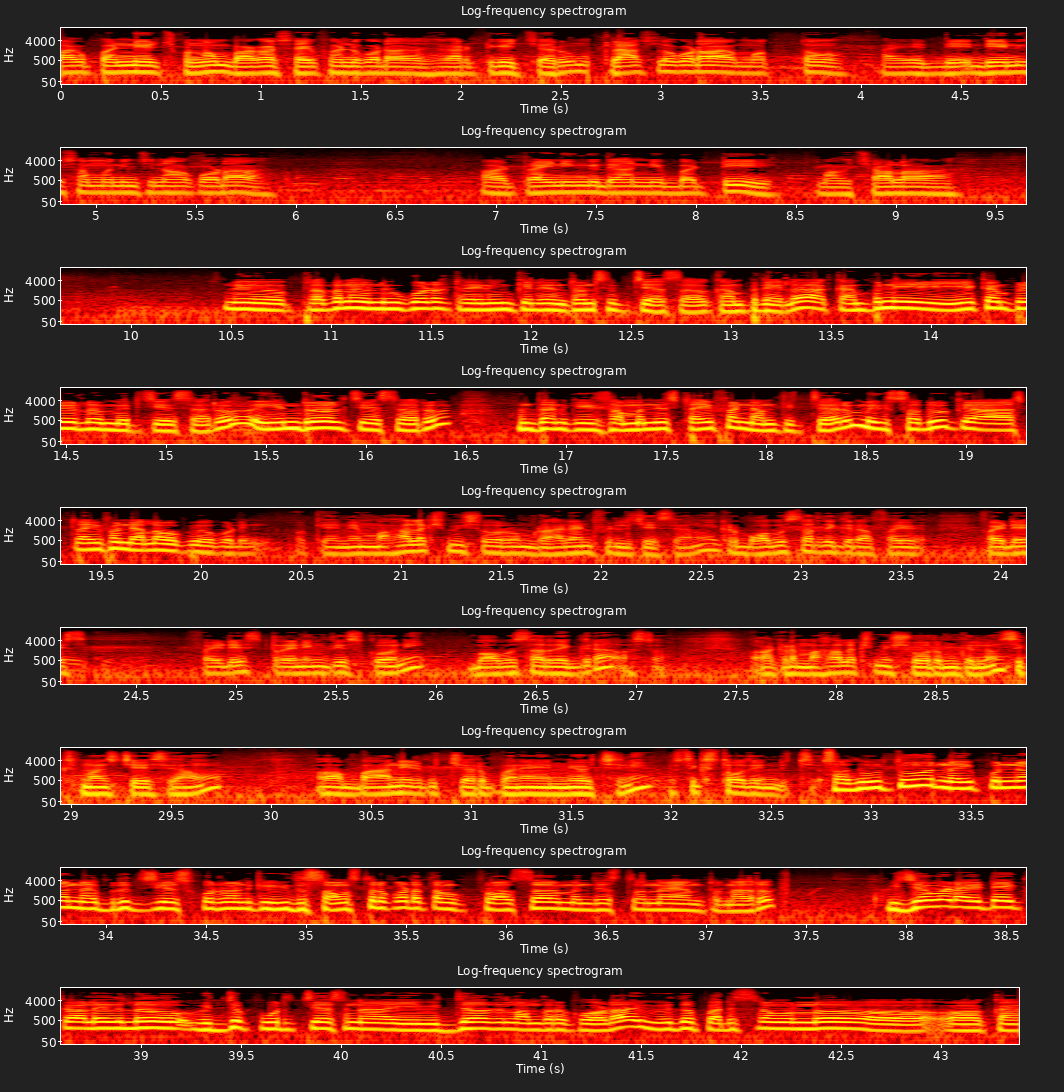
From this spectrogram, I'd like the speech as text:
బాగా పని నేర్చుకున్నాం బాగా సైఫ్ ఫండ్ కూడా కరెక్ట్గా ఇచ్చారు. క్లాస్లో కూడా మొత్తం దేనికి సంబంధించినా కూడా ఆ ట్రైనింగ్ దాన్ని బట్టి మాకు చాలా నువ్వు ప్రధానంగా నువ్వు కూడా ట్రైనింగ్కి వెళ్ళి ఇంటర్న్షిప్ చేసావు కంపెనీలో. ఆ కంపెనీ ఏ కంపెనీలో మీరు చేశారు? ఎన్ని రోజులు చేశారు? దానికి సంబంధించి స్టైఫండ్ ఎంత ఇచ్చారు? మీకు చదువుకి ఆ స్టైఫండ్ ఎలా ఉపయోగపడింది? ఓకే నేను మహాలక్ష్మి షోరూమ్ రాయల్ ఎన్ఫీల్డ్ చేశాను. ఇక్కడ బాబు సార్ దగ్గర five five days five days training తీసుకొని బాబు సార్ దగ్గర వస్తాం. అక్కడ మహాలక్ష్మి షోరూమ్కి వెళ్ళాం. సిక్స్ మంత్స్ చేసాము. బాగా నేర్పించారు. పని అన్నీ వచ్చినాయి. సిక్స్ థౌజండ్ ఇచ్చారు. చదువుతూ నైపుణ్యాన్ని అభివృద్ధి చేసుకోవడానికి వివిధ సంస్థలు కూడా తమకు ప్రోత్సాహం అందిస్తున్నాయి అంటున్నారు విజయవాడ ఐటీఐ కాలేజీలో విద్య పూర్తి చేసిన ఈ విద్యార్థులందరూ కూడా వివిధ పరిశ్రమల్లో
